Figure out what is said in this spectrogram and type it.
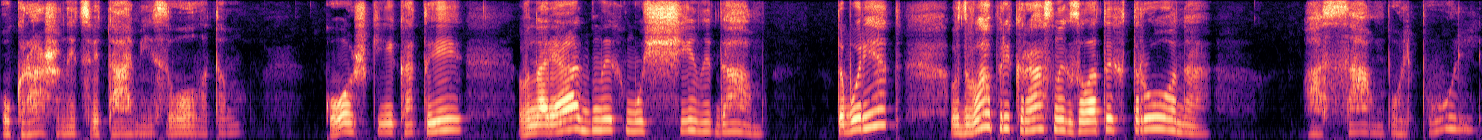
украшенный цветами и золотом. Кошки и коты в нарядных мужчин и дам. Табурет в два прекрасных золотых трона, а сам Буль-Буль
